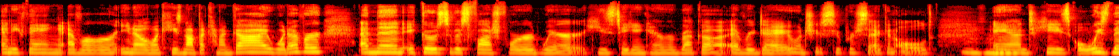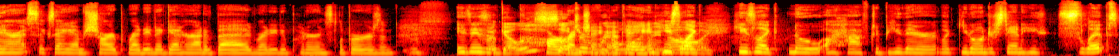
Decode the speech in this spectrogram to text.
anything ever, you know, like he's not that kind of guy, whatever. And then it goes to this flash forward where he's taking care of Rebecca every day when she's super sick and old. Mm-hmm. And he's always there at 6 a.m. sharp, ready to get her out of bed, ready to put her in slippers. And it is is heart wrenching. Okay. one, and he's know, like, like- he's like, no, I have to be there. Like, you don't understand. He slips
